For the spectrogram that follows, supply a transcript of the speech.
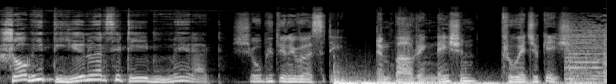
Shobhit University Meerut. Shobhit University empowering nation through education.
